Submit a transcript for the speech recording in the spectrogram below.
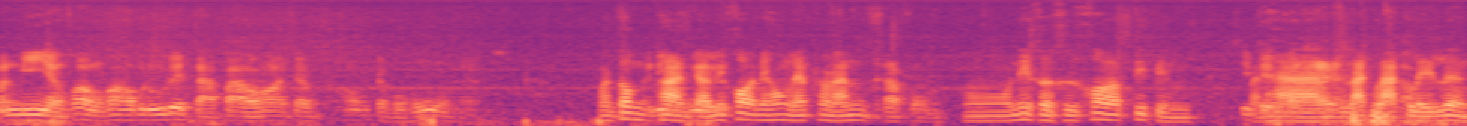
มันมีอย่างพ่อของเขาเขารู้ด้วยตาเปล่าเขาจะเขาจะบ่ฮู้นะมันต้องอันนี้ผ่านคือการวิเคราะห์ในห้องแลบเท่านั้นครับผมอ๋อนี่ก็คือข้อที่เป็นที่ปัญเป็นหาปัญหาหลักๆเลยเรื่อง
